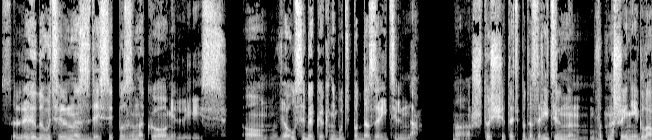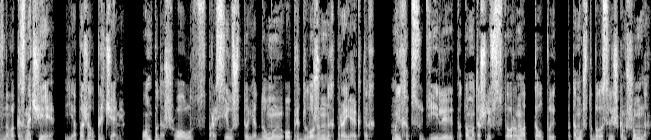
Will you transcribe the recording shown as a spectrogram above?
Следовательно, здесь и познакомились. Он вел себя как-нибудь подозрительно. А что считать подозрительным в отношении главного казначея? Я пожал плечами. Он подошел, спросил, что я думаю о предложенных проектах. Мы их обсудили, потом отошли в сторону от толпы, потому что было слишком шумно.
